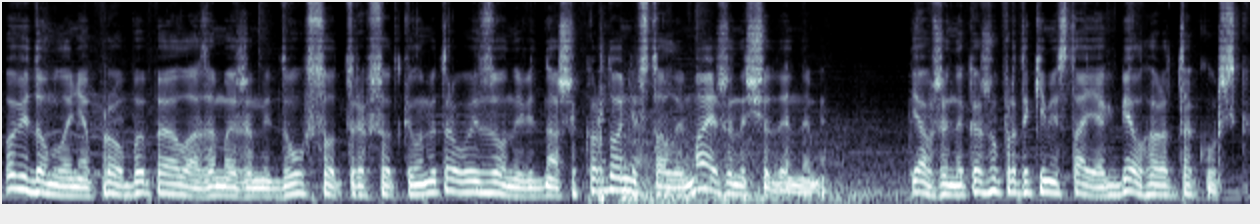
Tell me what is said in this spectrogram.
повідомлення про БПЛА за межами 200-300 кілометрової зони від наших кордонів стали майже нещоденними. Я вже не кажу про такі міста, як Білгород та Курськ.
